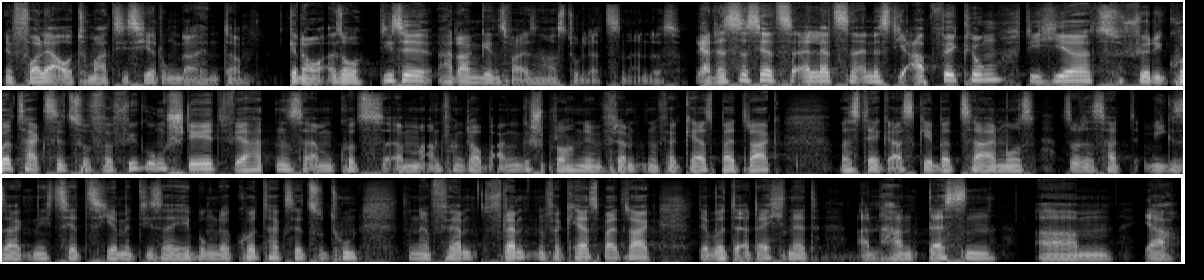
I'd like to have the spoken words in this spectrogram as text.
eine volle Automatisierung dahinter. Genau, also diese Herangehensweisen hast du letzten Endes. Ja, das ist jetzt äh, letzten Endes die Abwicklung, die hier für die Kurzachse zur Verfügung steht. Wir hatten es ähm, kurz am Anfang, glaube ich, angesprochen, den Fremdenverkehrsbeitrag, was der Gastgeber zahlen muss. Also das hat, wie gesagt, nichts jetzt hier mit dieser Erhebung der Kurtaxe zu tun, sondern der Fremdenverkehrsbeitrag, der wird errechnet anhand dessen, ähm, ja,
